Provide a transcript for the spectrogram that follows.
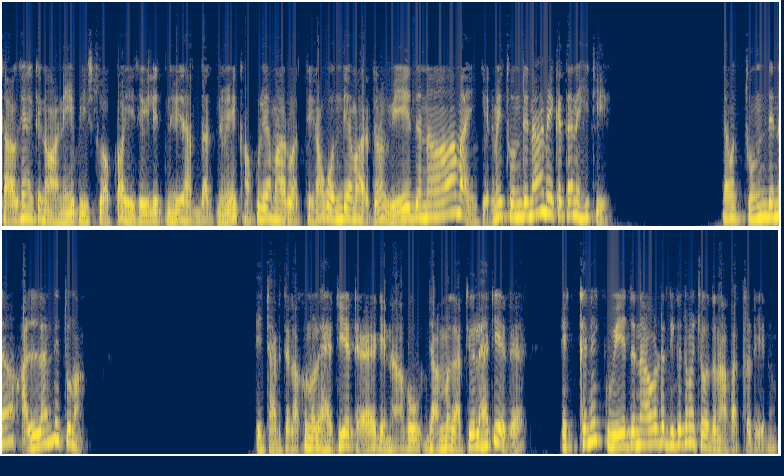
තව කෙනෙක් කියනවා අනේ පිස්සු අප්පා හිතවිලිත් නෙවෙයි ශබ්දත් නෙවෙයි කකුලේ අමාරුවක් තියෙනවා කොන්දේ අමාරුවක් තියෙනවා වේදනාවමයි කියලා. මේ තුන් දෙනාම එක තැන හිටියේ. නමුත් තුන් දෙනා අල්ලන්නේ තුනක්. ඒ චරිත ලක්ෂණ වල හැටියට ගෙනාවු ජම්ම ගති වල හැටියට එක්කෙනෙක් වේදනාවට දිගටම චෝදනා පත්‍ර තියෙනවා.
